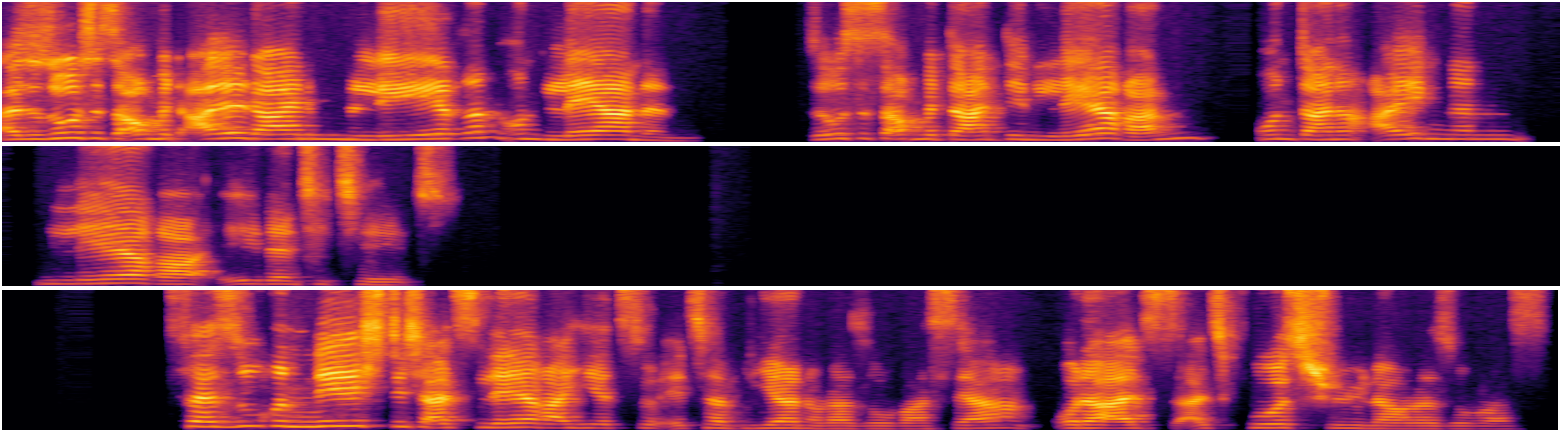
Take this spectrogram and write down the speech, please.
Also so ist es auch mit all deinem Lehren und Lernen. So ist es auch mit den Lehrern und deiner eigenen Lehreridentität. Versuche nicht, dich als Lehrer hier zu etablieren oder sowas, ja, oder als, als Kursschüler oder sowas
